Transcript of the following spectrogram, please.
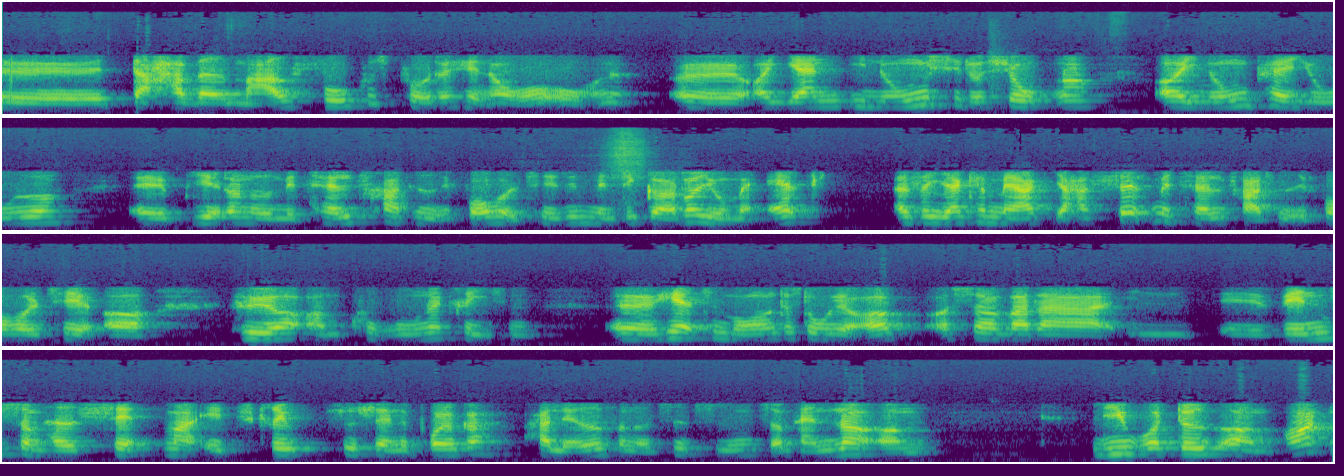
øh, der har været meget fokus på det hen over årene. Øh, og ja, i nogle situationer og i nogle perioder øh, bliver der noget metaltræthed i forhold til det, men det gør der jo med alt. Altså jeg kan mærke, at jeg har selv metaltræthed i forhold til at høre om coronakrisen. Øh, her til morgen, der stod jeg op, og så var der en øh, ven, som havde sendt mig et skriv, Susanne Brygger har lavet for noget tid siden, som handler om liv og død og om ånd.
